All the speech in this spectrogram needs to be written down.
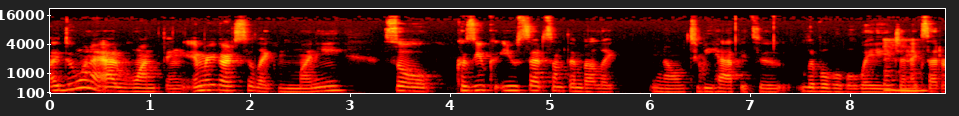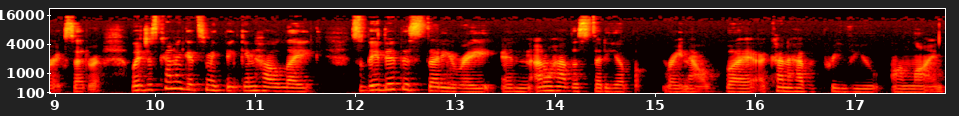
I do want to add one thing in regards to like money. So, because you you said something about like you know to be happy to livable wage and Mhm. et cetera, et cetera, which just kind of gets me thinking how like so they did this study right, and I don't have the study up right now, but I kind of have a preview online,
